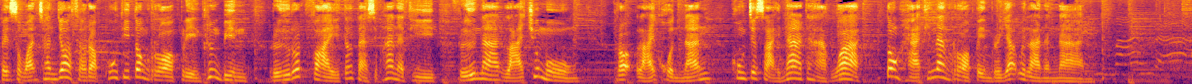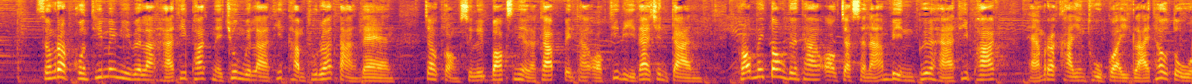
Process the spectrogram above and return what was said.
เป็นสวรรค์ชั้นยอดสำหรับผู้ที่ต้องรอเปลี่ยนเครื่องบิน หรือรถไฟตั้งแต่ 15 นาที หรือนานหลายชั่วโมง เพราะหลายคนนั้นคงจะใส่หน้าถ้าหากว่าต้องหาที่นั่งรอเป็นระยะเวลานานๆ สำหรับคนที่ไม่มีเวลาหาที่พักในช่วงเวลาที่ทำธุระต่างแดน เจ้ากล่อง Slipbox เนี่ยแหละครับ เป็นทางออกที่ดีได้เช่นกัน เพราะไม่ต้องเดินทางออกจากสนามบินเพื่อหาที่พัก แถมราคายังถูกกว่าอีกหลายเท่าตัว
